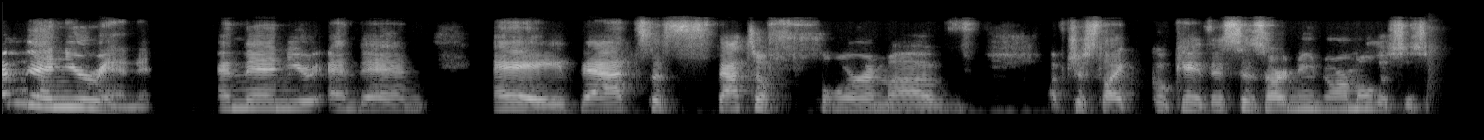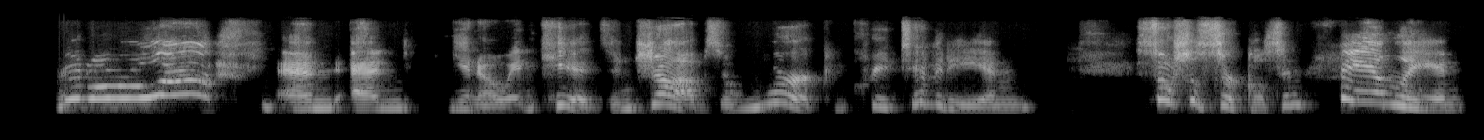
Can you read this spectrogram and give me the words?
and then you're in it. And then you're and then a that's a that's a form of of just like okay, this is our new normal. This is new normal, and and you know, and kids and jobs and work and creativity and social circles and family and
